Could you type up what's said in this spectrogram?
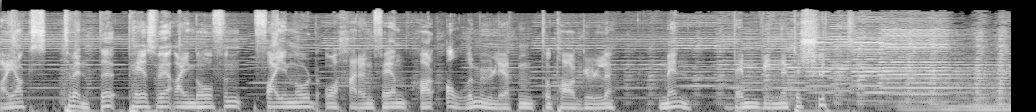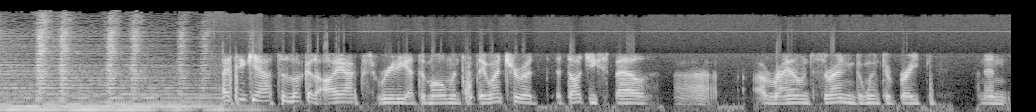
Ajax, Tvente, PSV Eindhoven, Feyenoord og Herrenfeen har alle muligheten til å ta gullet. Men hvem vinner til slutt? I think you have to look at Ajax really at the moment. They went through a, a dodgy spell uh, around surrounding the winter break, and then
